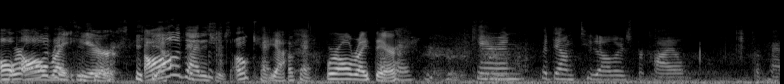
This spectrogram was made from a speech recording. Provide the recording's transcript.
we're all, all right here. yeah. All of that is yours. Okay. Yeah. Okay. We're all right there. Okay. Karen, put down two dollars for Kyle. Okay.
